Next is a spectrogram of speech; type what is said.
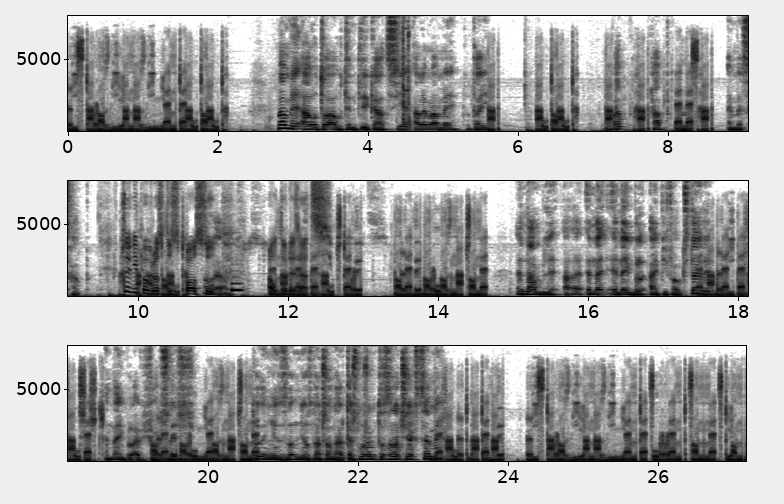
lista rozwijana zwinięte auto out, Mamy autoautentykację, ale mamy tutaj auto out, Hub, MS hub, MS Hub. Czyli po prostu sposób autoryzacji. V4, pole wyboru oznaczone, enable, enable IPv4, enable IPv6, enable pole IPv6. wyboru nieoznaczone, Tutaj nie, nieoznaczone, ale też możemy to zaznaczyć jak chcemy. lista rozwijana zwinięte current connection,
